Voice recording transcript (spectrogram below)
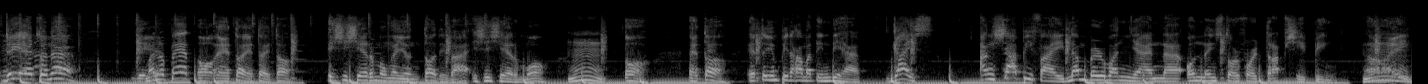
Di eto na. Di, Malupit. Oh, eto, eto, ito. Isi-share mo ngayon to, di ba? Isi-share mo. Hmm. Oh, eto. Ito yung pinakamatindi ha. Guys, ang Shopify, number one yan na online store for dropshipping. Okay?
